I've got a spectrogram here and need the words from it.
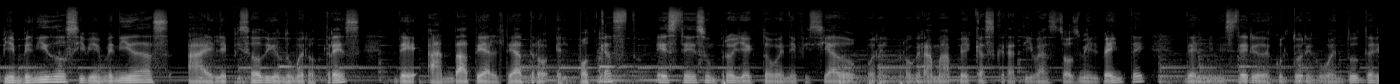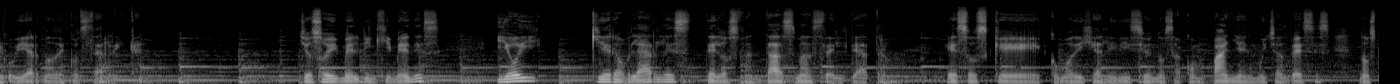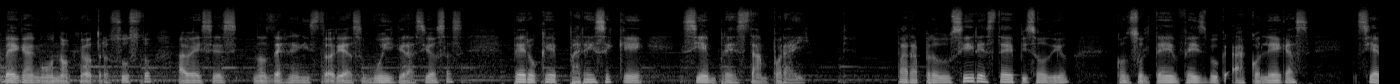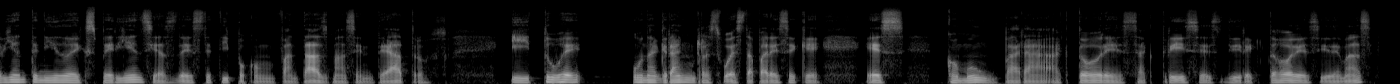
Bienvenidos y bienvenidas a el episodio número 3 de Andate al Teatro, el podcast. Este es un proyecto beneficiado por el programa Becas Creativas 2020 del Ministerio de Cultura y Juventud del Gobierno de Costa Rica. Yo soy Melvin Jiménez y hoy quiero hablarles de los fantasmas del teatro esos que, como dije al inicio, nos acompañan muchas veces, nos pegan uno que otro susto, a veces nos dejan historias muy graciosas, pero que parece que siempre están por ahí. Para producir este episodio, consulté en Facebook a colegas si habían tenido experiencias de este tipo con fantasmas en teatros y tuve una gran respuesta. Parece que es común para actores, actrices, directores y demás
